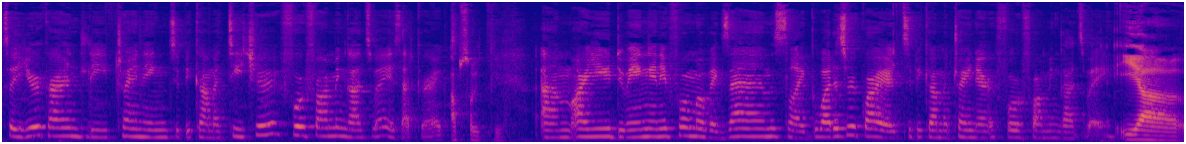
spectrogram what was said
So you're currently training to become a teacher for farming God's way. Is that correct? Absolutely. Um, are you doing any form of exams? Like, what is required to become a trainer for farming God's way? Yeah.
